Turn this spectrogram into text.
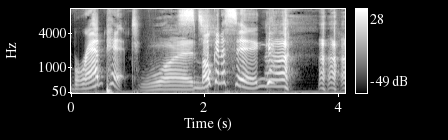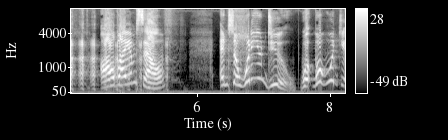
brad pitt. What? smoking a cig. All by himself. And so what do you do? What what would you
